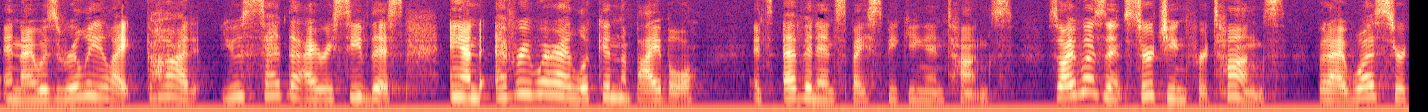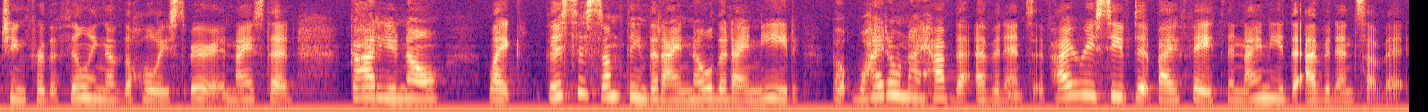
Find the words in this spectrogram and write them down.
And I was really like, God, you said that I received this. And everywhere I look in the Bible, it's evidenced by speaking in tongues. So I wasn't searching for tongues, but I was searching for the filling of the Holy Spirit. And I said, God, you know, like this is something that I know that I need, but why don't I have the evidence? If I received it by faith, then I need the evidence of it.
